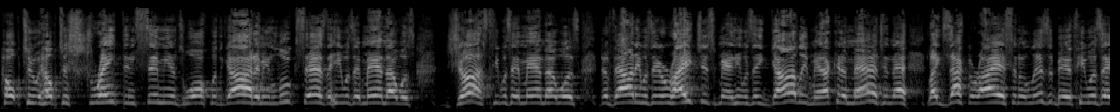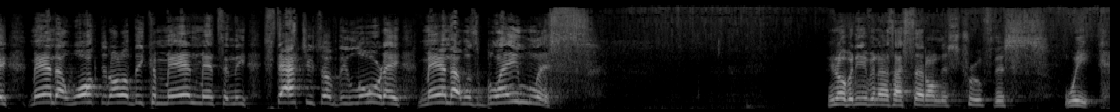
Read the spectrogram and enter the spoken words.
help to help to strengthen Simeon's walk with God. I mean, Luke says that he was a man that was just, he was a man that was devout, he was a righteous man, he was a godly man. I can imagine that, like Zacharias and Elizabeth, he was a man that walked in all of the commandments and the statutes of the Lord, a man that was blameless. You know, but even as I said on this truth this week,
